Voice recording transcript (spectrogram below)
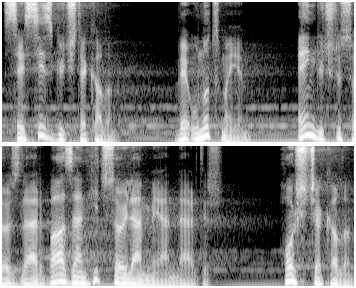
sessiz güçte kalın. Ve unutmayın, en güçlü sözler bazen hiç söylenmeyenlerdir. Hoşça kalın.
